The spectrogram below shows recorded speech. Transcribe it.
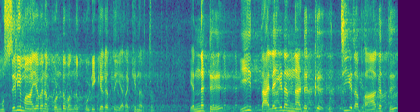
മുസ്ലിമായവനെ കൊണ്ടുവന്ന് കുഴിക്കകത്ത് ഇറക്കി നിർത്തും. എന്നിട്ട് ഈ തലയുടെ നടുക്ക് ഉച്ചിയുടെ ഭാഗത്ത്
